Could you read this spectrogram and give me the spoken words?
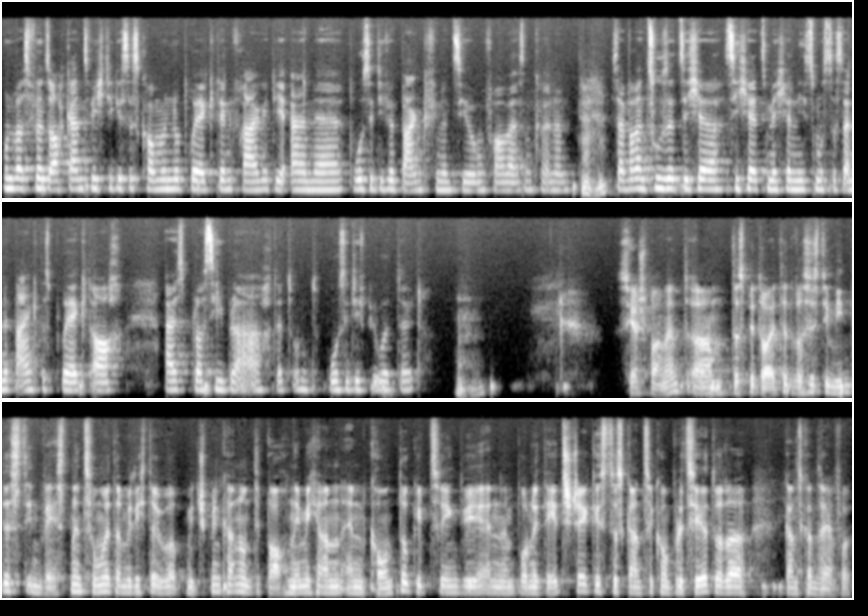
Und was für uns auch ganz wichtig ist, es kommen nur Projekte in Frage, die eine positive Bankfinanzierung vorweisen können. Mhm. Das ist einfach ein zusätzlicher Sicherheitsmechanismus, dass eine Bank das Projekt auch als plausibel erachtet und positiv beurteilt. Mhm. Sehr spannend. Ähm, das bedeutet, was ist die Mindestinvestmentsumme, damit ich da überhaupt mitspielen kann? Und die brauchen nämlich ein Konto. Gibt es irgendwie einen Bonitätscheck? Ist das Ganze kompliziert oder ganz, ganz einfach?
